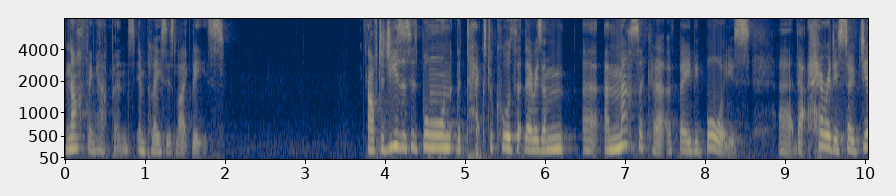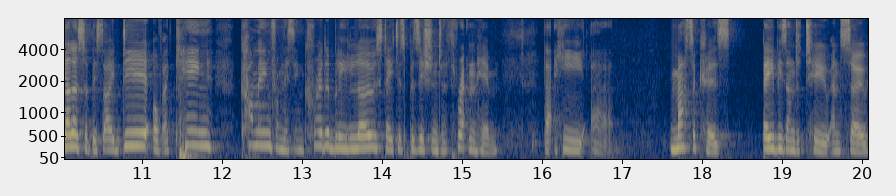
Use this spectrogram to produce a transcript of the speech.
Nothing happens in places like these. After Jesus is born, the text records that there is a, a massacre of baby boys. Uh, that Herod is so jealous of this idea of a king coming from this incredibly low status position to threaten him that he uh, massacres babies under two, and so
